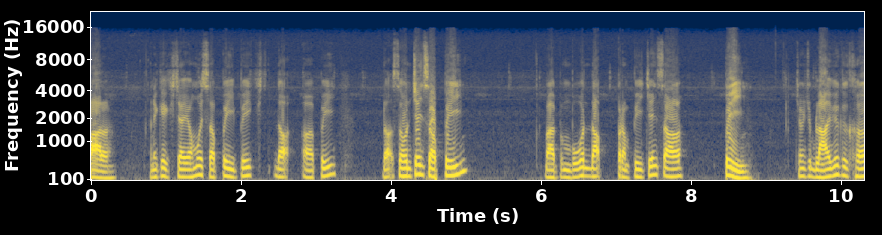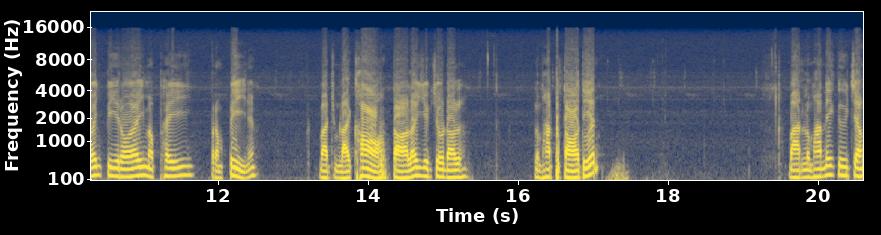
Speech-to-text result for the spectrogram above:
7អានេះគេខ្ចីអស់មួយសល់2 2ដក2ដក0ចេញសល់2បាទ9ដក7ចេញសល់2អញ្ចឹងចម្លើយវាគឺឃើញ227ណាបាទចម្លើយខតឥឡូវយើងចូលដល់លំហាត់បន្តទៀតបាទលំហាត់នេះគឺចឹង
